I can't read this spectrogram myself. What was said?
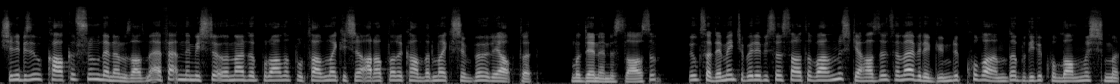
Şimdi bizim kalkıp şunu dememiz lazım. Efendim işte Ömer de Kur'an'ı kurtarmak için, Arapları kandırmak için böyle yaptı mı dememiz lazım. Yoksa demek ki böyle bir söz sanatı varmış ki Hazreti Ömer bile günlük kullanımda bu dili kullanmış mı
